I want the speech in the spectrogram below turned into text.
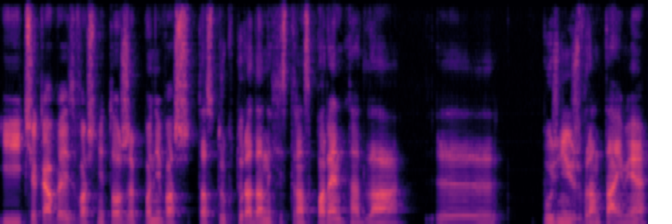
I ciekawe jest właśnie to, że ponieważ ta struktura danych jest transparentna dla yy, później już w runtime,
